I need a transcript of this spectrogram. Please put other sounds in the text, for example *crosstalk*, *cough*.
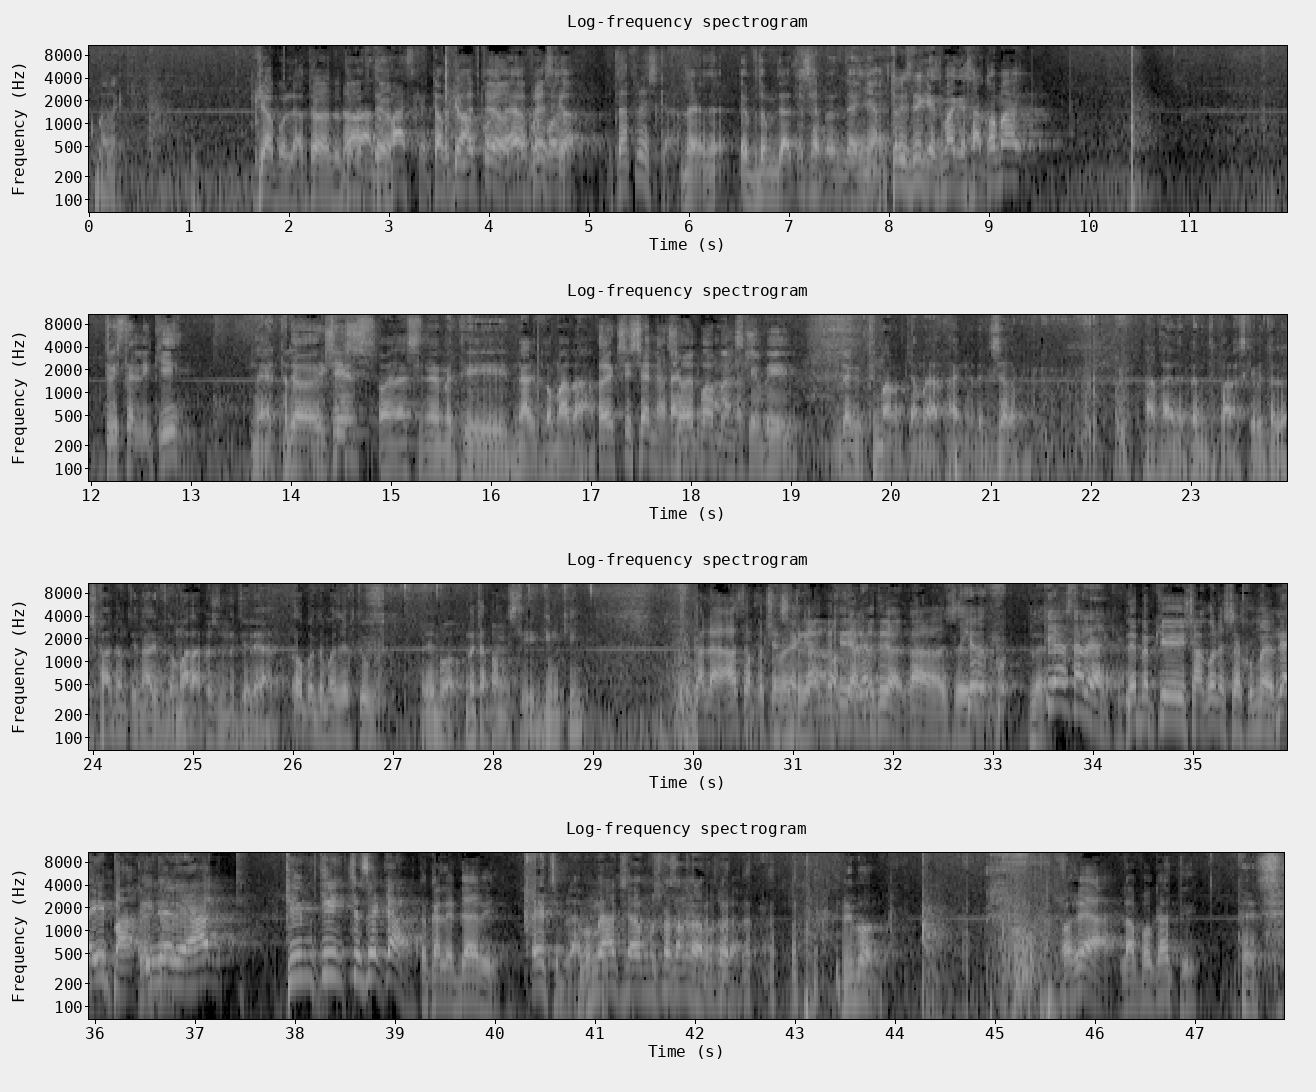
κουμπαλάκι. Ποια πολλά τώρα, το Τώρα το τελευταίο. μπάσκετ, το Το πιο τελευταίο, απ' όλα. τα Έχουμε φρέσκα. πολλά. Τα φρέσκα. Ναι, ναι. 74-59. Τρεις νίκες μάκες ακόμα. Τρεις τελικοί. Ναι, τρεις Το νίκες. εξής. Ο ένας είναι με την, την άλλη εβδομάδα. Ο εξής ένας, ο Πέμπτη επόμενος. Παρασκευή. Δεν θυμάμαι ποια μέρα θα είναι, δεν ξέρω. Αν θα είναι Πέμπτη Παρασκευή, τέλος πάντων, την άλλη εβδομάδα παίζουμε με τη Ρεάλ. Όποτε μαζευτούμε. Λοιπόν, μετά πάμε στη Γκίμκι. Καλά, ας τα παίξουμε με τη Τσεσεκά. Real, Με τη Όχι, Real, λέμε- με τη Real. Α, σε- ναι. Τι ασταρεάκι. Λέμε ποιους αγώνες έχουμε. Ναι, το- είπα, το- είναι το- Ρεάλ, Κίμκι, Τσεσεκά. Το καλεντάρι. Έτσι, μπράβο. Με άρχισα, μου σπάσανε νεύρα από τώρα. *laughs* λοιπόν, Ωραία, να πω κάτι. πες. *laughs*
